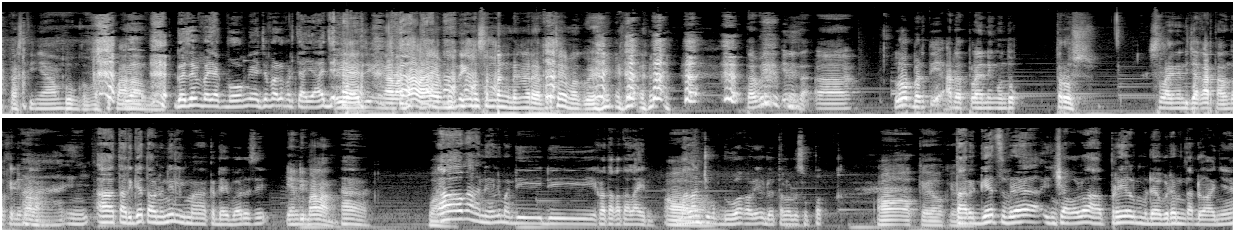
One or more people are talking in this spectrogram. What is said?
pasti nyambung kok pasti paham gue sih banyak bohongnya coba lu percaya aja iya sih nggak masalah yang penting lu seneng denger ya percaya sama gue tapi ini tak eh, lu berarti ada planning untuk terus selain yang di Jakarta untuk yang di Malang Ah, ini- ah, target tahun ini lima kedai baru sih yang di Malang ah. Wow. Oh enggak nih lima di di kota-kota lain. Oh. Malang cukup dua kali udah terlalu supek. Oh oke oke Target sebenarnya insya Allah April mudah-mudahan minta doanya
